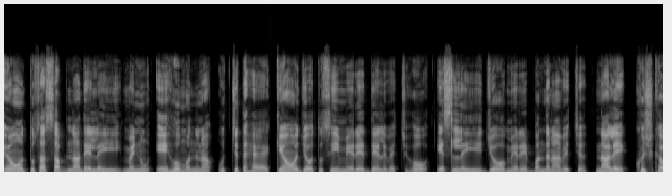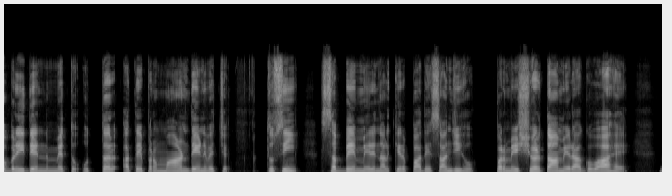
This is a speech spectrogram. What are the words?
ਇਉਂ ਤੁਸਾਂ ਸਭਨਾਂ ਦੇ ਲਈ ਮੈਨੂੰ ਇਹੋ ਮੰਨਣਾ ਉਚਿਤ ਹੈ, ਕਿਉਂ ਜੋ ਤੁਸੀਂ ਮੇਰੇ ਦਿਲ ਵਿੱਚ ਹੋ, ਇਸ ਲਈ ਜੋ ਮੇਰੇ ਬੰਧਨਾਂ ਵਿੱਚ, ਨਾਲੇ ਖੁਸ਼ਖਬਰੀ ਦੇ ਨਿਮਿਤ ਉੱਤਰ ਅਤੇ ਪ੍ਰਮਾਣ ਦੇਣ ਵਿੱਚ, ਤੁਸੀਂ ਸਭੇ ਮੇਰੇ ਨਾਲ ਕਿਰਪਾ ਦੇ ਸਾਂਝੀ ਹੋ। ਪਰਮੇਸ਼ਵਰ ਤਾਂ ਮੇਰਾ ਗਵਾਹ ਹੈ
